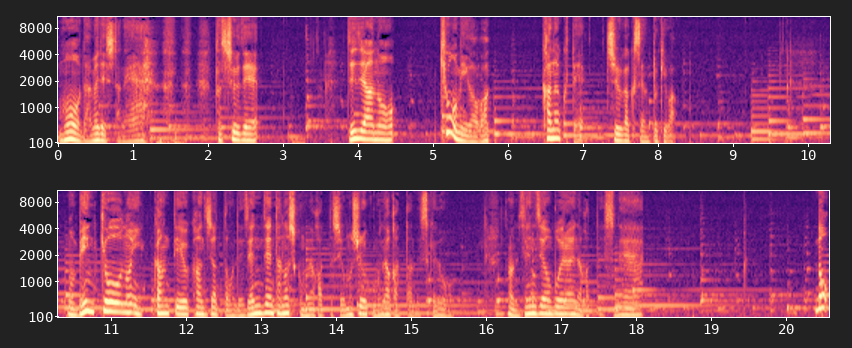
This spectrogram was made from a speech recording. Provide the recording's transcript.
もうダメでしたね。途中で。全然あの興味が湧かなくて中学生の時は。まあ勉強の一環っていう感じだったので全然楽しくもなかったし面白くもなかったんですけどなので全然覚えられなかったですね。の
